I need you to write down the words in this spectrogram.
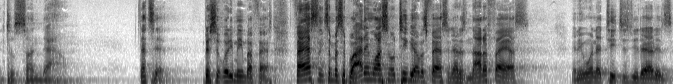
until sundown. That's it. Bishop, what do you mean by fast? Fasting, somebody said, well, I didn't watch no TV, I was fasting. That is not a fast. Anyone that teaches you that is,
